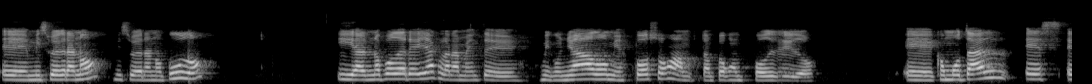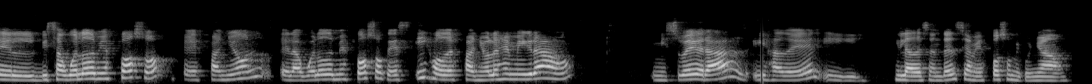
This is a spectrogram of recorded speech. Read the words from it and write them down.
Eh, mi suegra no, mi suegra no pudo. Y al no poder ella, claramente mi cuñado, mi esposo tampoco han podido eh, como tal, es el bisabuelo de mi esposo, español, el abuelo de mi esposo, que es hijo de españoles emigrados, mi suegra, hija de él, y, la descendencia, mi esposo, mi cuñado.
